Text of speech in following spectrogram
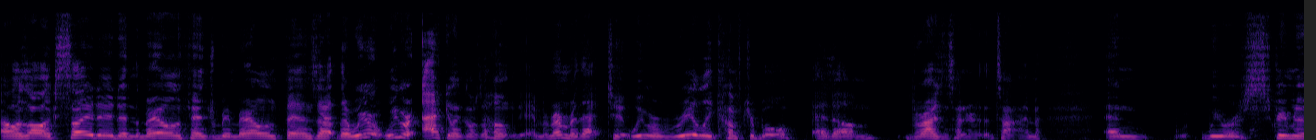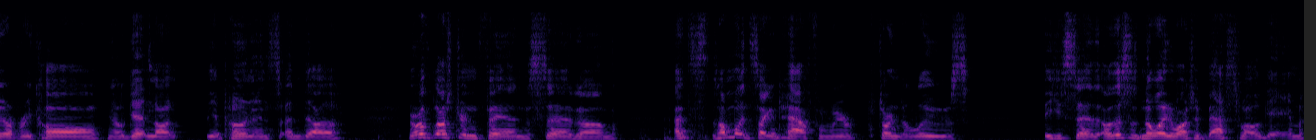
I was all excited, and the Maryland fans were being Maryland fans out there. We were we were acting like it was a home game. Remember that too. We were really comfortable at um, Verizon Center at the time, and we were screaming at every call, you know, getting on the opponents. And uh, Northwestern fans said um, at some point in the second half when we were starting to lose, he said, "Oh, this is no way to watch a basketball game."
